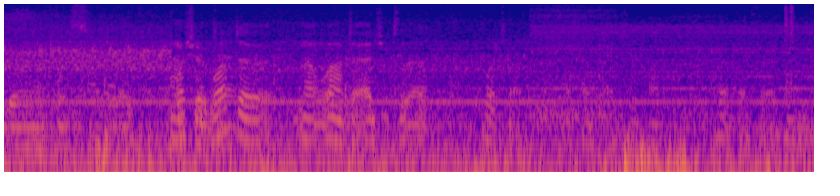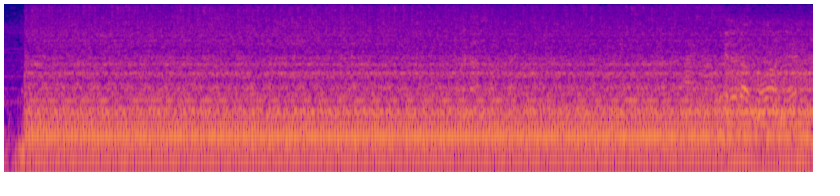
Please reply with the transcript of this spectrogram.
Know what we're gonna be doing like once. Like, once we shit, we'll have to, no, we'll have to add you to that. What's that? That's not actually fun. That- that's, Get it up along there.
